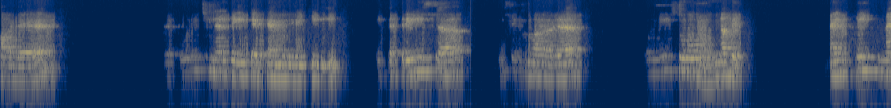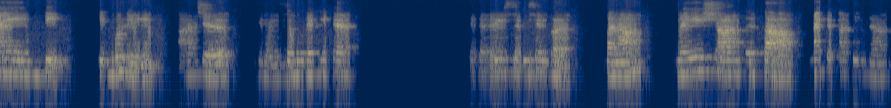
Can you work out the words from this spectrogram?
Order original date family इकतीस दिसंबर उन्नीस सौ नब्बे। की इकतीस दिसंबर मना नए शांतता नाइट का दिन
